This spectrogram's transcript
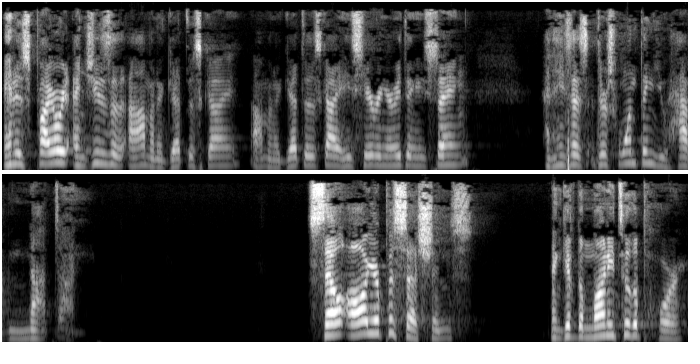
and his priority. And Jesus said, I'm going to get this guy. I'm going to get this guy. He's hearing everything he's saying. And he says, there's one thing you have not done. Sell all your possessions and give the money to the poor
